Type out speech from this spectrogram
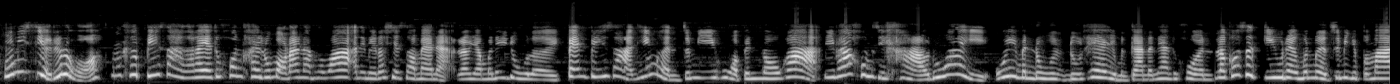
เฮ้ยมีเสียงด้วยเหรอ มันคือปีศาจอะไรอะทุกคนใครรู้บอกได้นะเพราะว่าอนิเมะเชนซอแมนเนี่ยเรายังไม่ได้ดูเลย เป็นปีศาจที่เหมือนจะมีหัวเป็นนกอะมีผ้าคลุมสีขาวด้วย อุ้ยมันดูดูเท่อยู่เหมือนกันนะเนี่ยทุกคน แล้วก็สกิลเนี่ยมันเหมือนจะมีอยู่ประมาณ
